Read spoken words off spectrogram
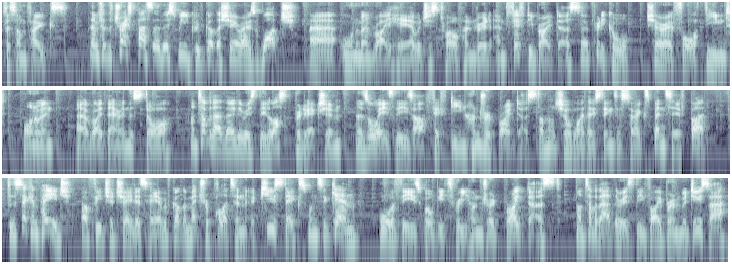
for some folks. Then for the Trespasser this week, we've got the Shiro's Watch uh, ornament right here, which is 1250 bright dust. So pretty cool Shiro 4 themed ornament uh, right there in the store. On top of that, though, there is the Lost Projection. As always, these are 1500 bright dust. I'm not sure why those things are so expensive, but for the second page of featured shaders here, we've got the Metropolitan Acoustics. Once again, all of these will be 300 bright dust. On top of that, there is the Vibrant Medusa,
